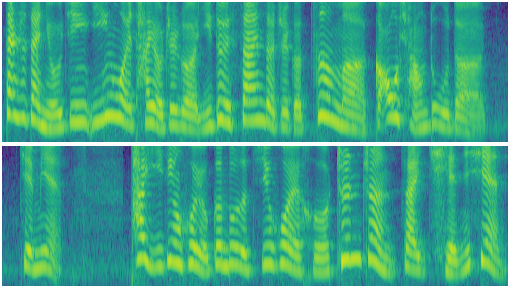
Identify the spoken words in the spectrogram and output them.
但是在牛津，因为它有这个一对三的这个这么高强度的界面，它一定会有更多的机会和真正在前线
